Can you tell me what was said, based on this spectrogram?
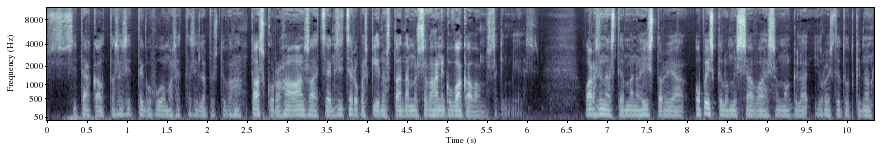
sitä kautta se sitten, kun huomasi, että sillä pystyy vähän taskurahaa ansaitsemaan, niin sitten se rupesi kiinnostaa tämmöisessä vähän niin kuin vakavammassakin mielessä. Varsinaisesti mä en ole historiaa opiskellut missään vaiheessa, mä oon kyllä juristitutkinnon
